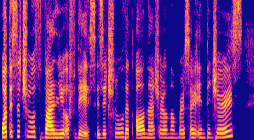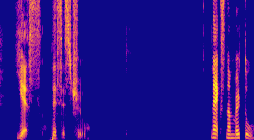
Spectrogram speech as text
What is the truth value of this? Is it true that all natural numbers are integers? Yes, this is true. Next, number two.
